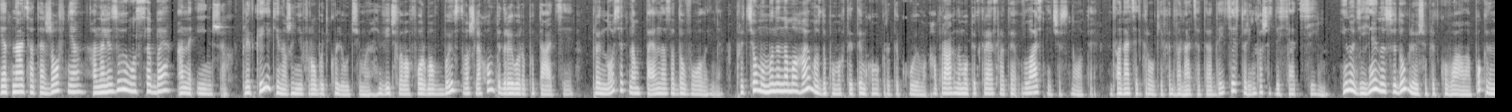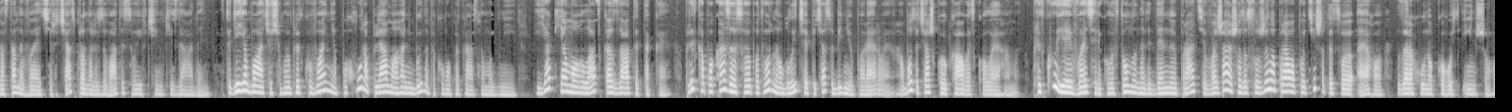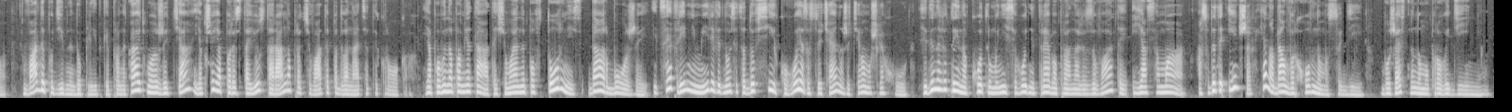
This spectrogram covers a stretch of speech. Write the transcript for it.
15 жовтня аналізуємо себе, а не інших. Плітки, які наш гнів робить колючими, вічлива форма вбивства шляхом підриву репутації, приносять нам певне задоволення. При цьому ми не намагаємось допомогти тим, кого критикуємо, а прагнемо підкреслити власні чесноти. 12 кроків і 12 традицій, сторінка 67. Іноді я й не усвідомлюю, що пліткувала, поки не настане вечір, час проаналізувати свої вчинки за день. І тоді я бачу, що моє пліткування похмура пляма ганьби на такому прекрасному дні. Як я могла сказати таке? Плітка показує своє потворне обличчя під час обідньої перерви або за чашкою кави з колегами. Пліткую я і ввечері, коли втомлена від денної праці, вважаю, що заслужила право потішити своє его за рахунок когось іншого. Вади, подібні до плітки, проникають в моє життя, якщо я перестаю старанно працювати по 12 кроках. Я повинна пам'ятати, що моя неповторність дар Божий, і це в рівній мірі відноситься до всіх, кого я зустрічаю на життєвому шляху. Єдина людина, котру мені сьогодні треба проаналізувати, і я сама. А судити інших я надам Верховному суді, божественному провидінню.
